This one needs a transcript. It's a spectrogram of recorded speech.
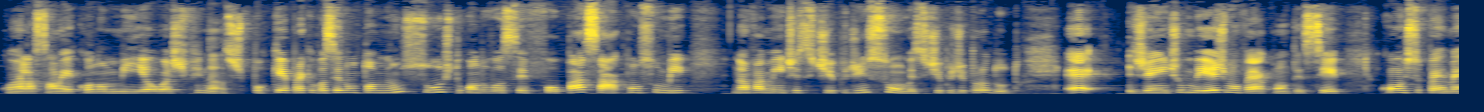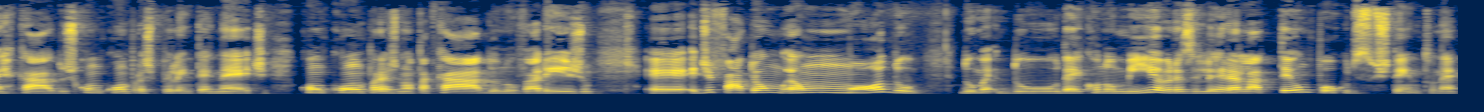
com relação à economia ou às finanças? Porque para que você não tome um susto quando você for passar a consumir novamente esse tipo de insumo, esse tipo de produto. É, gente, o mesmo vai acontecer com os supermercados, com compras pela internet, com compras no atacado, no varejo. É, de fato, é um, é um modo do, do, da economia brasileira ela ter um pouco de sustento, né?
